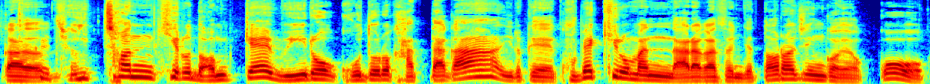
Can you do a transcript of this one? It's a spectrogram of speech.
그러니까 그렇죠. 2,000km 넘게 위로 고도로 갔다가 이렇게 900km만 날아가서 이제 떨어진 거였고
